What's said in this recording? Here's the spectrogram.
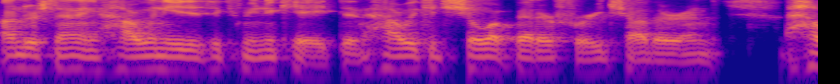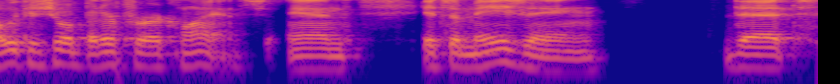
understanding how we needed to communicate and how we could show up better for each other and how we could show up better for our clients. And it's amazing that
